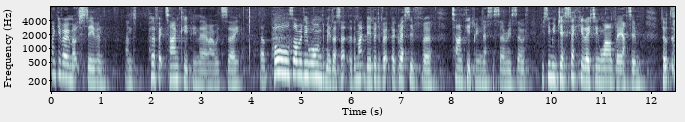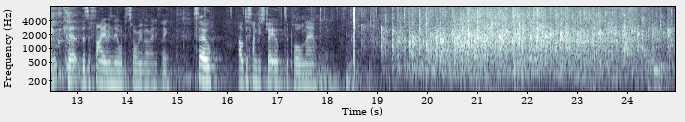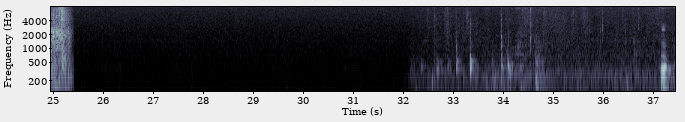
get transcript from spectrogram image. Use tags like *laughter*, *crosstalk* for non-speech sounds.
Thank you very much, Stephen. And perfect timekeeping there, I would say. Uh, Paul's already warned me that uh, there might be a bit of a aggressive uh, timekeeping necessary, so if you see me gesticulating wildly at him, don't think uh, there's a fire in the auditorium or anything. So I'll just hand you straight over to Paul now.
